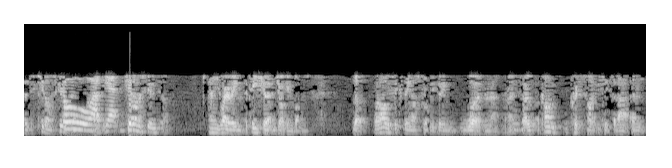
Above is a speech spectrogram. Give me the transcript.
There's this kid on a scooter. Oh, uh, yeah. Kid on a scooter, and he's wearing a t-shirt and jogging bottoms. Look, when I was 16, I was probably doing worse than that, right? So I can't criticise the kid for that, and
